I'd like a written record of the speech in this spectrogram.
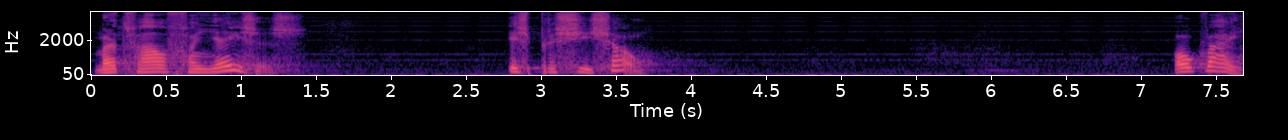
Maar het verhaal van Jezus is precies zo. Ook wij,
